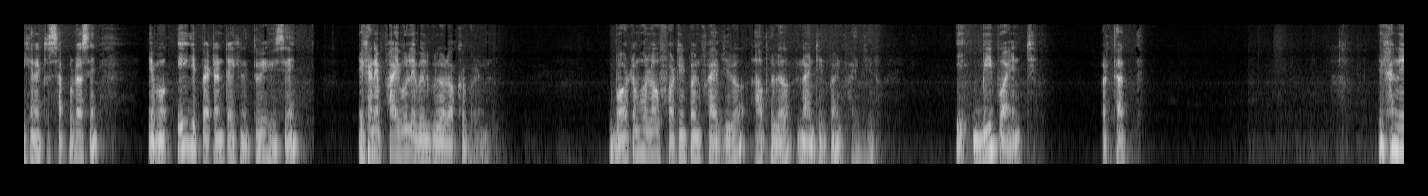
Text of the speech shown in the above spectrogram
এখানে একটা সাপোর্ট আছে, এবং এই যে প্যাটার্নটা এখানে তৈরি হয়েছে, এখানে ফাইভ লেভেলগুলো লক্ষ্য করেন। বটম হলো fourteen point five zero up হলো nineteen point five zero B point অর্থাৎ এখানে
